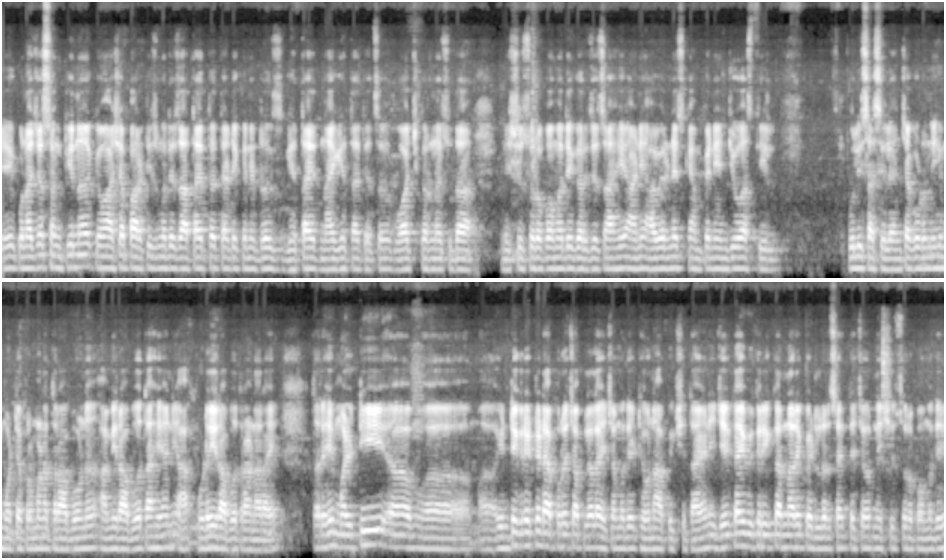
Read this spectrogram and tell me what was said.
हे कोणाच्या संगतीनं किंवा अशा पार्टीजमध्ये जात आहेत तर त्या ठिकाणी ड्रग्ज घेत आहेत नाही घेत आहेत त्याचं वॉच करणंसुद्धा निश्चित स्वरूपामध्ये गरजेचं आहे. आणि awareness campaign N G O असतील पोलीस असेल यांच्याकडूनही मोठ्या प्रमाणात राबवणं आम्ही राबवत आहे आणि पुढेही राबवत राहणार आहे. तर हे मल्टी इंटिग्रेटेड अप्रोच आपल्याला ह्याच्यामध्ये ठेवणं अपेक्षित आहे आणि जे काही विक्री करणारे पेडलर्स आहेत त्याच्यावर निश्चित स्वरूपामध्ये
